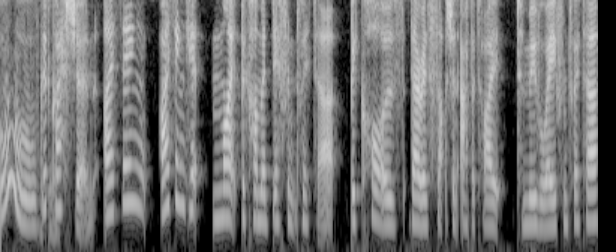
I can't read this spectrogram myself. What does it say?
Ooh, good question. I think I think it might become a different Twitter because there is such an appetite to move away from Twitter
